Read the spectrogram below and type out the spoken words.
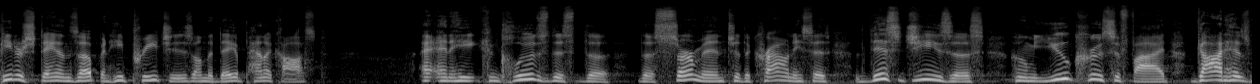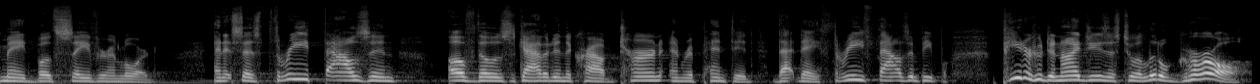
Peter stands up and he preaches on the day of Pentecost. And he concludes this, the, the sermon to the crowd and he says, This Jesus, whom you crucified, God has made both Savior and Lord. And it says, 3,000 of those gathered in the crowd turned and repented that day. 3,000 people. Peter, who denied Jesus to a little girl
